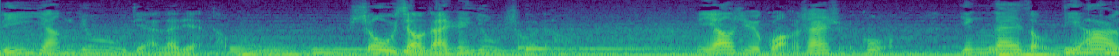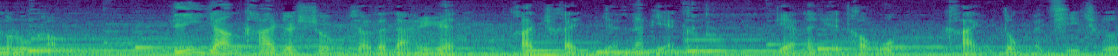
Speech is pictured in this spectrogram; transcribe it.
林阳又点了点头。瘦小男人又说道：“你要去广山水库，应该走第二个路口。”林阳看着瘦小的男人，他沉吟了片刻，点了点头，开动了汽车。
